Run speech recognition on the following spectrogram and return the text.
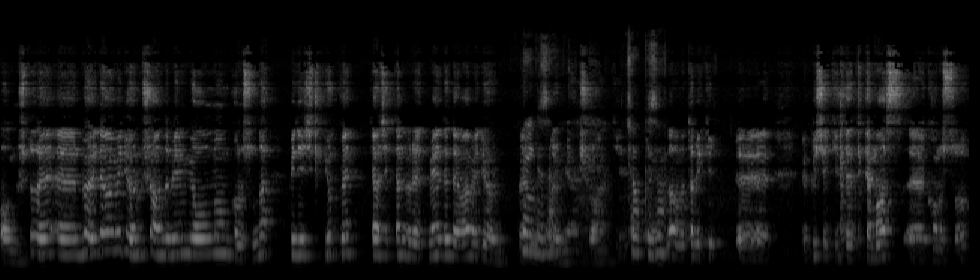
olmuştu ve e, böyle devam ediyorum. Şu anda benim yoğunluğum konusunda bir değişiklik yok ve gerçekten üretmeye de devam ediyorum. Ne ben güzel. Yani şu anki Çok güzel. Ama tabii ki e, bir şekilde temas e, konusu,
